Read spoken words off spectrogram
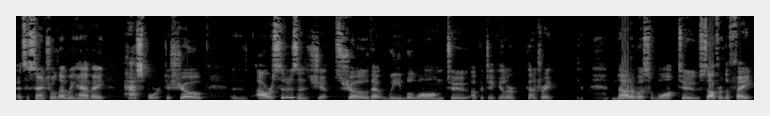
it's essential that we have a passport to show our citizenship show that we belong to a particular country. None of us want to suffer the fate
